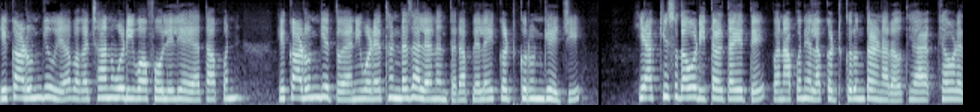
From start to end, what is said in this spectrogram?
हे काढून घेऊया. बघा छान वडी वाफवलेली आहे. आता आपण हे काढून घेतो आहे आणि वड्या थंड झाल्यानंतर आपल्याला हे कट करून घ्यायची. ही अख्खीसुद्धा वडी तळता येते पण आपण ह्याला कट करून तळणार आहोत. ह्या अख्ख्या वड्या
